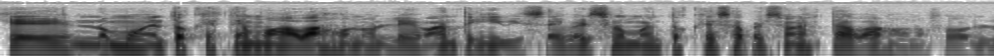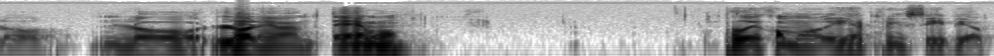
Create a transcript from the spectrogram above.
que en los momentos que estemos abajo nos levanten y viceversa, en los momentos que esa persona está abajo nosotros lo, lo, lo levantemos. Porque como dije al principio,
